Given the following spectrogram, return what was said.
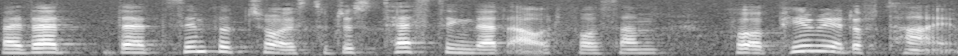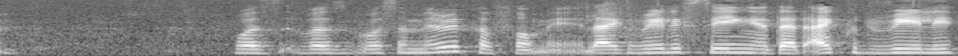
by that, that simple choice to just testing that out for, some, for a period of time was, was, was a miracle for me. Like really seeing it that I could really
